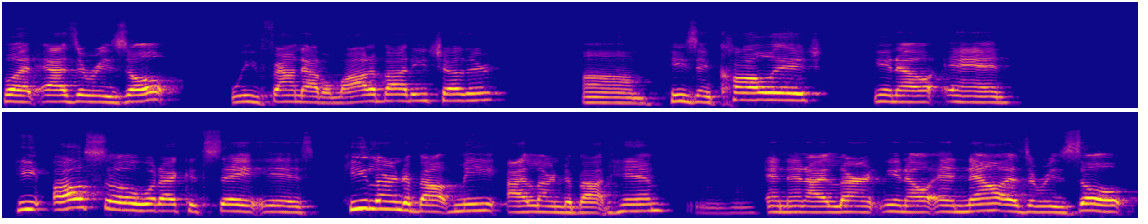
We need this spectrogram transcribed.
but as a result, we found out a lot about each other. Um, he's in college, you know, and he also, what I could say is he learned about me, I learned about him. Mm-hmm. And then I learned, you know, and now as a result,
